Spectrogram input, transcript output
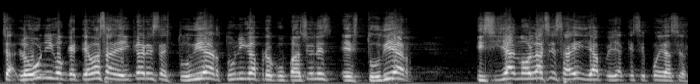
O sea, lo único que te vas a dedicar es a estudiar, tu única preocupación es estudiar. Y si ya no lo haces ahí, ya pues ya qué se puede hacer.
